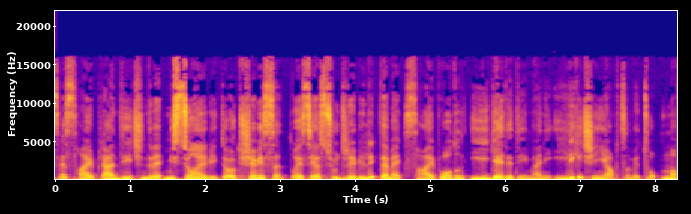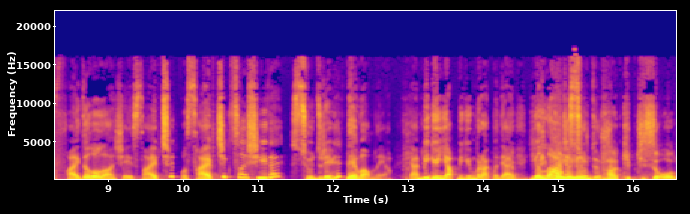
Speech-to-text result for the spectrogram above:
bütünleşme ve sahiplendiği için de ve misyonuyla birlikte örtüşebilsin. Dolayısıyla sürdürülebilirlik demek sahip olduğun iyi dediğim hani iyilik için yaptığın ve topluma faydalı olan şeye sahip çık. O sahip çıktığın şeyi de sürdürebilir devamlı yap. Yani bir gün yap bir gün bırakma yani. Yani Yıllarca bir sürdür. takipçisi ol.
